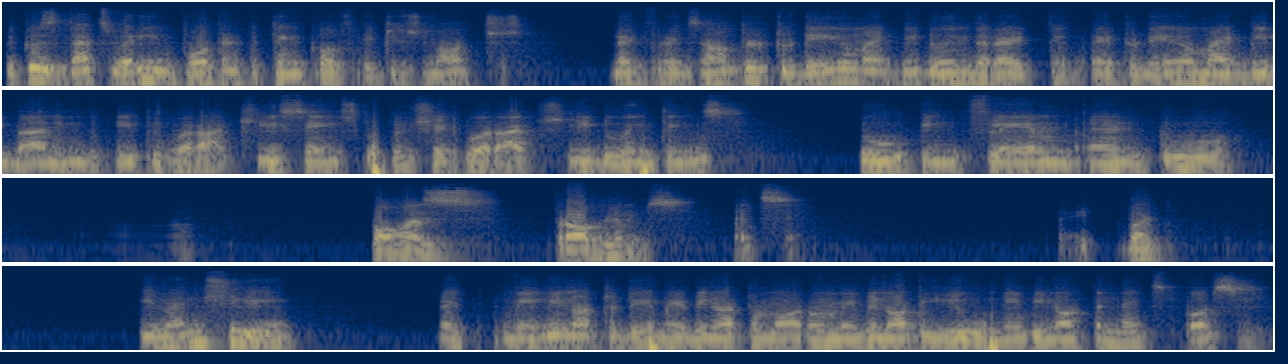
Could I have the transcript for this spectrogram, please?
Because that's very important to think of. It is not just like, for example, today you might be doing the right thing, right? Today you might be banning the people who are actually saying stupid shit, who are actually doing things to inflame and to uh, cause problems. Let's say right? But eventually, like maybe not today, maybe not tomorrow, maybe not you, maybe not the next person,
